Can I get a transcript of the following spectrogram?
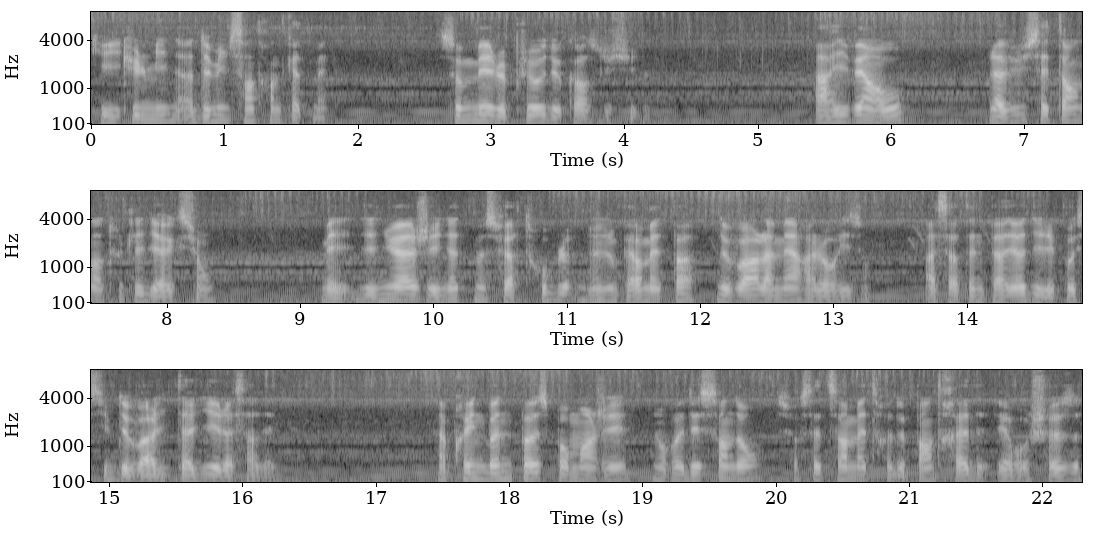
qui culmine à 2134 mètres, sommet le plus haut de Corse du Sud. Arrivé en haut, la vue s'étend dans toutes les directions, mais des nuages et une atmosphère trouble ne nous permettent pas de voir la mer à l'horizon. À certaines périodes, il est possible de voir l'Italie et la Sardaigne. Après une bonne pause pour manger, nous redescendons sur 700 mètres de pente raide et rocheuse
